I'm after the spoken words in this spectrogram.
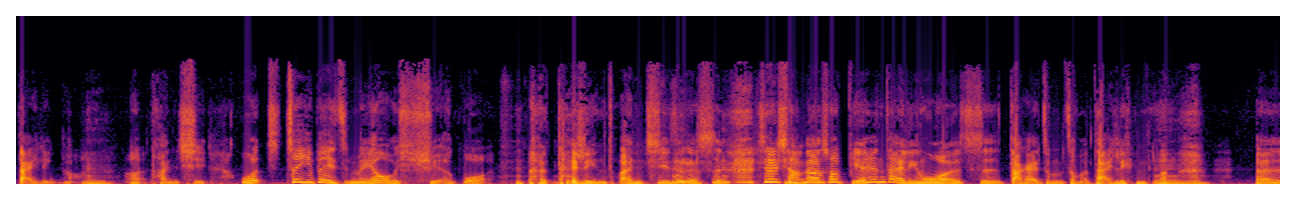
带领啊，嗯。啊，团契，我这一辈子没有学过 带领团契这个事，就想到说别人带领我是大概怎么怎么带领的，嗯，呃，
